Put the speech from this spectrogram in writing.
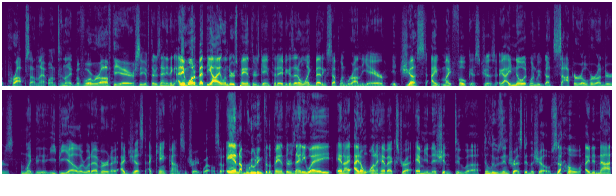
the props on that one tonight before we're off the air. See if there's anything. I didn't want to bet the Islanders Panthers game today because I don't like betting stuff when we're on the air. It just I my focus just I know it when we've done soccer over unders, like the EPL or whatever, and I, I just I can't concentrate well. So and I'm rooting for the Panthers anyway, and I, I don't want to have extra ammunition to uh, to lose interest in the show. So I did not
